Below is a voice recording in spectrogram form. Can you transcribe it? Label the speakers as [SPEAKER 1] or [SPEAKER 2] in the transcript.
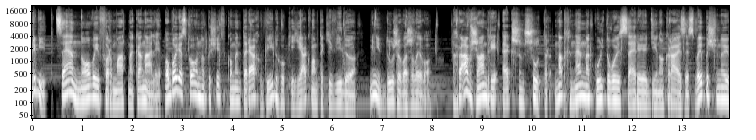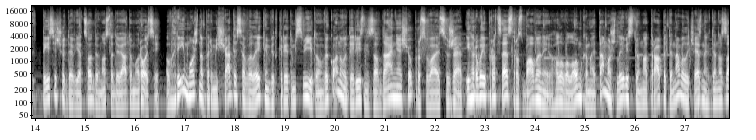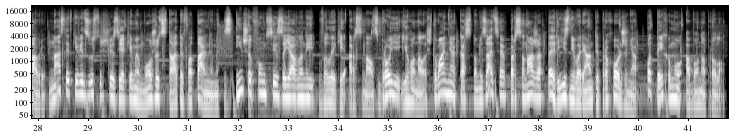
[SPEAKER 1] Привіт! Це новий формат на каналі. Обов'язково напишіть в коментарях відгуки, як вам такі відео. Мені дуже важливо. Гра в жанрі екшн шутер, натхненна культовою серією Dino Crisis, випущеною в 1999 році. В грі можна переміщатися великим відкритим світом, виконувати різні завдання, що просувають сюжет. Ігровий процес розбавлений головоломками та можливістю натрапити на величезних динозаврів, наслідки від зустрічі з якими можуть стати фатальними. З інших функцій заявлений великий арсенал зброї, його налаштування, кастомізація персонажа та різні варіанти проходження по-тихому або на пролом.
